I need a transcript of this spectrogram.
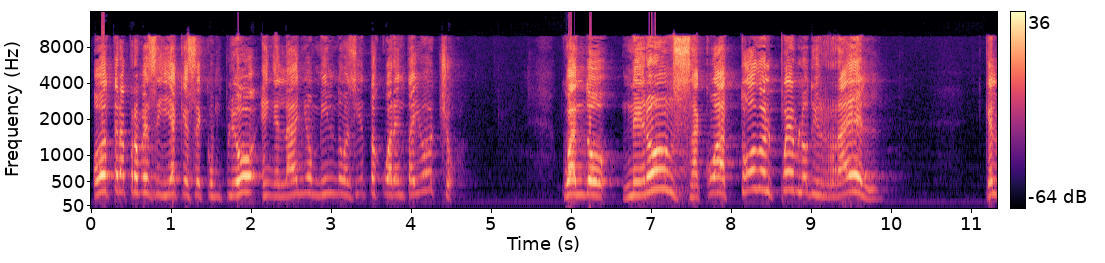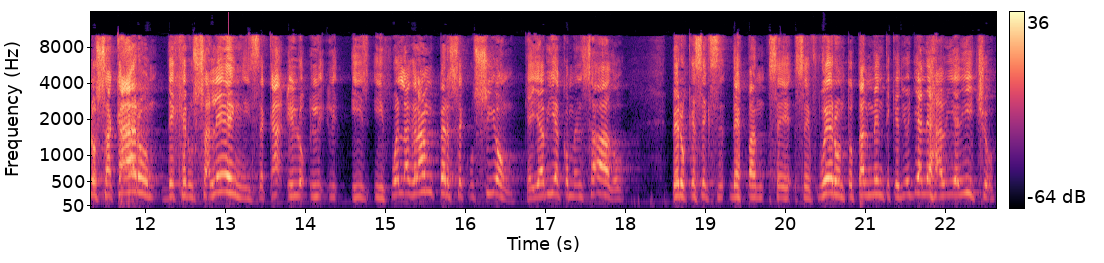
Otra profecía que se cumplió en el año 1948. Cuando Nerón sacó a todo el pueblo de Israel, que lo sacaron de Jerusalén y, y, fue la gran persecución que ya había comenzado, pero que se, se fueron totalmente, que Dios ya les había dicho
